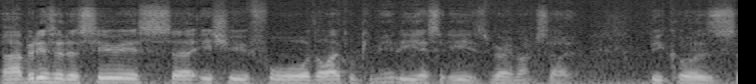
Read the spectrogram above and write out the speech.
Uh, but is it a serious uh, issue for the local community? Yes, it is, very much so, because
